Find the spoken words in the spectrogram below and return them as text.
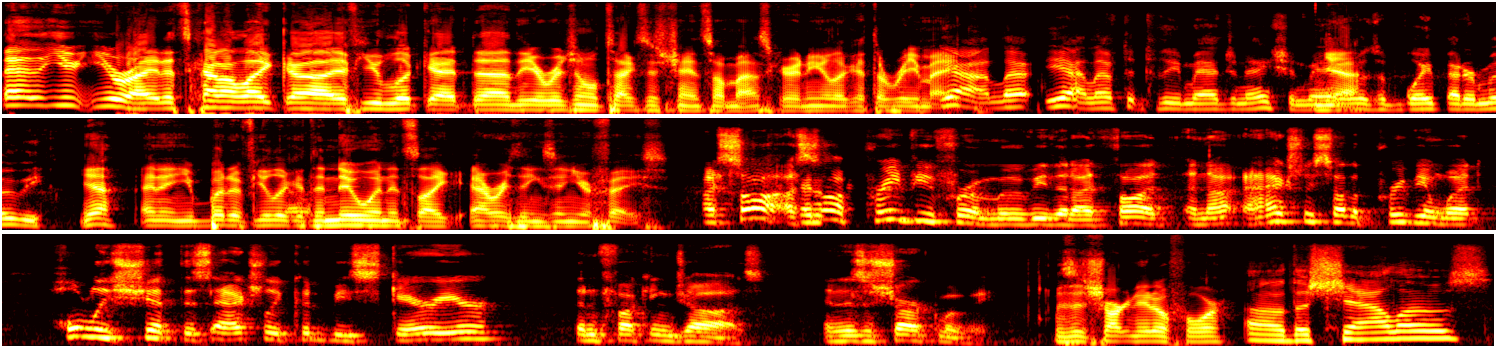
Uh, you, you're right. It's kind of like uh, if you look at uh, the original Texas Chainsaw Massacre and you look at the remake. Yeah, I le- yeah, I left it to the imagination, man. Yeah. It was a way better movie. Yeah, and then you. But if you look at the new one, it's like everything's in your face. I saw I saw a preview for a movie that I thought, and I I actually saw the preview and went, "Holy shit! This actually could be scarier than fucking Jaws." And it's a shark movie. Is it Sharknado Four? Oh, The Shallows.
